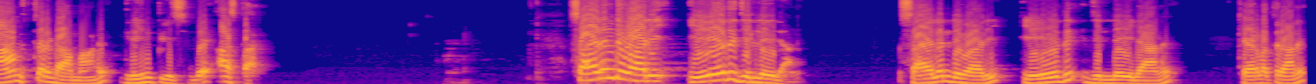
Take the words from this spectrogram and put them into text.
ആംസ്റ്റർഡാമാണ് ഗ്രീൻ പീസിന്റെ ആസ്ഥാനം. സൈലന്റ് വാലി ഏത് ജില്ലയിലാണ്? സൈലന്റ് വാലി ഏത് ജില്ലയിലാണ്? കേരളത്തിലാണ്.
